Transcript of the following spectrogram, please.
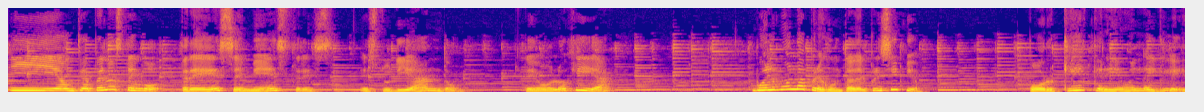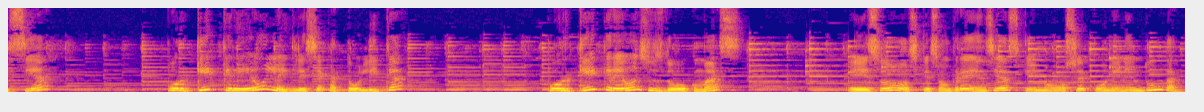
Y aunque apenas tengo tres semestres estudiando teología, Vuelvo a la pregunta del principio. ¿Por qué creo en la iglesia? ¿Por qué creo en la iglesia católica? ¿Por qué creo en sus dogmas? Esos que son creencias que no se ponen en duda.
